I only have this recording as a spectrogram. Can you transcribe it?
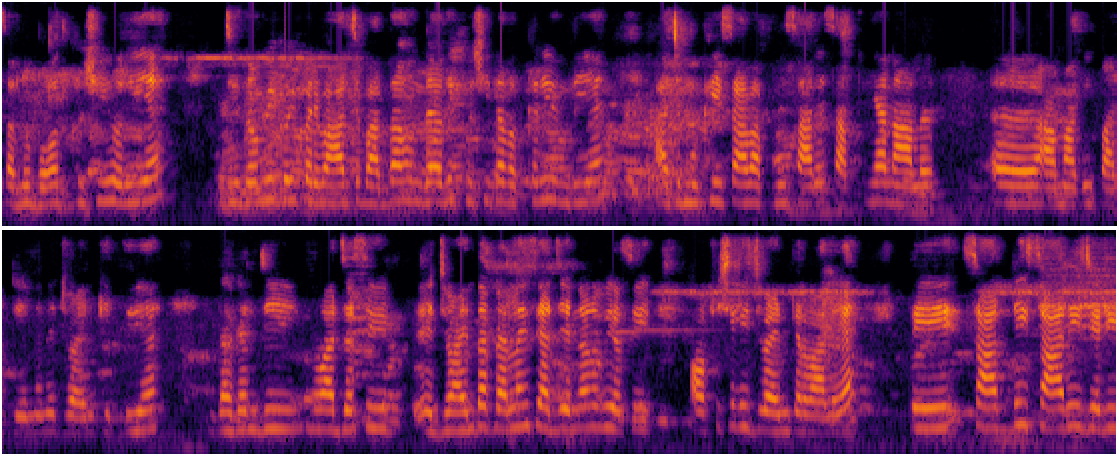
ਸਾਨੂੰ ਬਹੁਤ ਖੁਸ਼ੀ ਹੋ ਰਹੀ ਹੈ। ਜਦੋਂ ਵੀ ਕੋਈ ਪਰਿਵਾਰ 'ਚ ਵਾਧਾ ਹੁੰਦਾ ਉਹਦੀ ਖੁਸ਼ੀ ਤਾਂ ਵੱਖਰੀ ਹੁੰਦੀ ਹੈ। ਅੱਜ ਮੁਖੀ ਸਾਹਿਬ ਆਪਣੇ ਸਾਰੇ ਸਾਥੀਆਂ ਨਾਲ ਆਮ ਆਦਮੀ ਪਾਰਟੀ ਇਹਨਾਂ ਨੇ ਜੁਆਇਨ ਕੀਤੀ ਹੈ। ਗਗਨ ਜੀ ਨੂੰ ਅੱਜ ਅਸੀਂ ਜੁਆਇਨ ਤਾਂ ਪਹਿਲਾਂ ਹੀ ਸੀ, ਅੱਜ ਇਹਨਾਂ ਨੂੰ ਵੀ ਅਸੀਂ ਆਫੀਸ਼ੀਅਲੀ ਜੁਆਇਨ ਕਰਵਾ ਲਿਆ ਹੈ। ਤੇ ਸਾਡੀ ਸਾਰੀ ਜਿਹੜੀ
